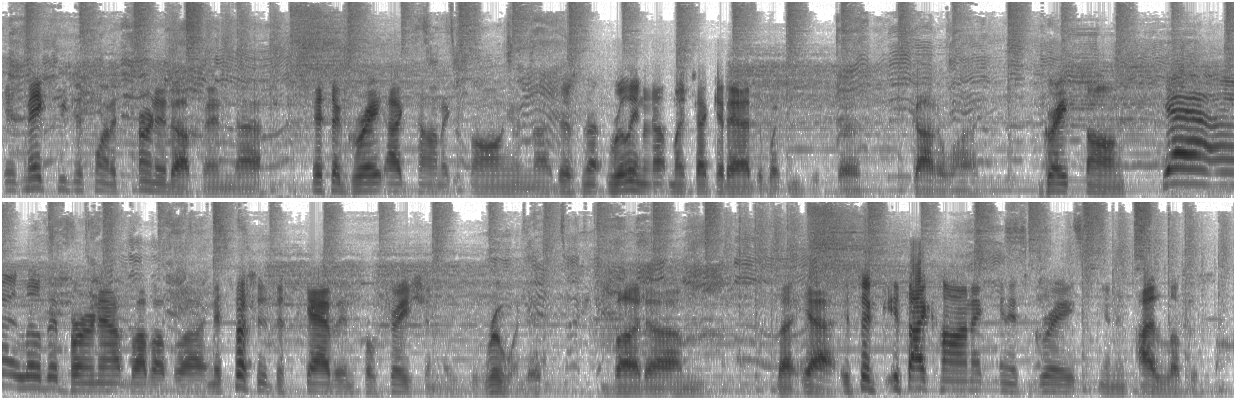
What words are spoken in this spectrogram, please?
it makes me just want to turn it up, and uh, it's a great iconic song, and uh, there's not really not much I could add to what you just uh, got to watch. Great song. Yeah, a little bit burnout, blah blah blah, and especially the scab infiltration has ruined it. But um, But yeah, it's a it's iconic and it's great, and I love this song.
